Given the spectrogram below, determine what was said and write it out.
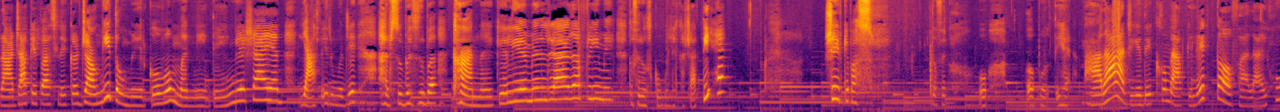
राजा के पास लेकर जाऊँगी तो मेरे को वो मनी देंगे शायद या फिर मुझे हर सुबह सुबह खाने के लिए मिल जाएगा फ्री में। तो फिर उसको वो लेकर जाती है शेर के पास। तो फिर वो, वो बोलती है महाराज ये देखो मैं आपके लिए एक तोहफा लाई हूँ।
